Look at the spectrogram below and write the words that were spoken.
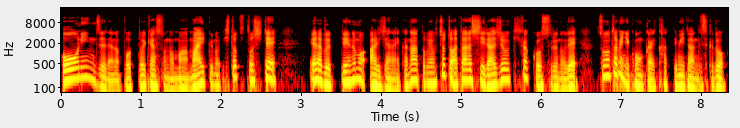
大人数でのポッドキャストの、まあ、マイクの一つとして選ぶっていうのもありじゃないかなと思います。ちょっと新しいラジオ企画をするので、そのために今回買ってみたんですけど、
